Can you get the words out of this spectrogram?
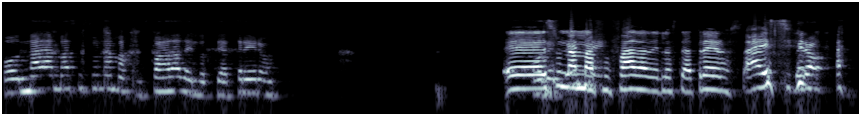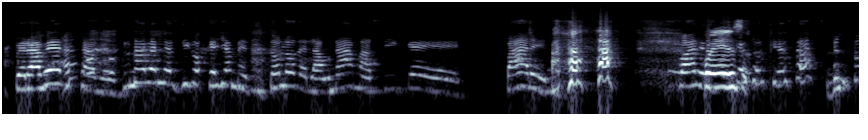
o nada más es una mafufada de los teatreros? Eh, es una mafufada de los teatreros. Ay, sí. Pero, pero a ver, chavos, de una vez les digo que ella me editó lo de la UNAM, así que paren. Paren, Pues- eso sí es arte, ¿no?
